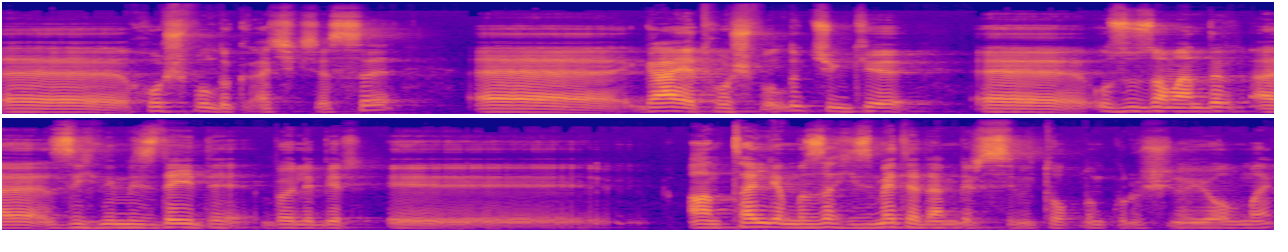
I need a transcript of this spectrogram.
Ee, hoş bulduk açıkçası. Ee, gayet hoş bulduk çünkü e, uzun zamandır e, zihnimizdeydi böyle bir e, Antalya'mıza hizmet eden bir sivil toplum kuruluşuna üye olmak.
